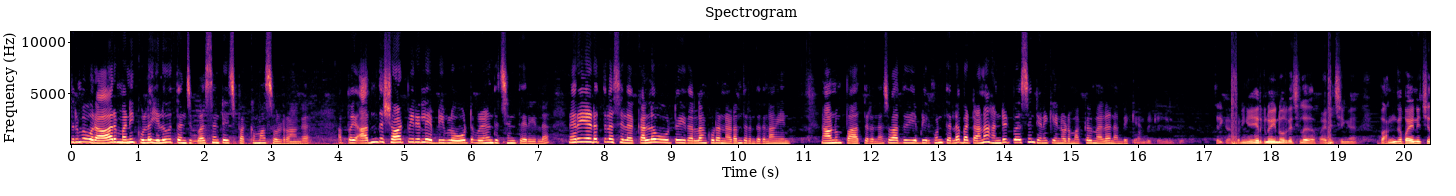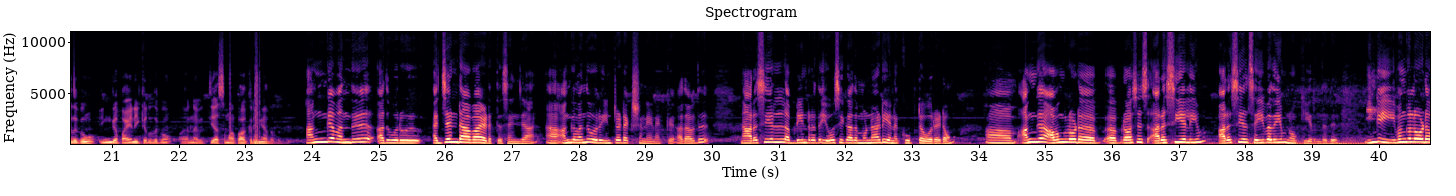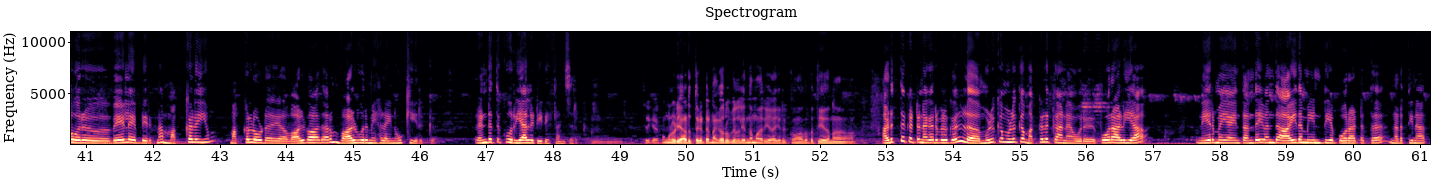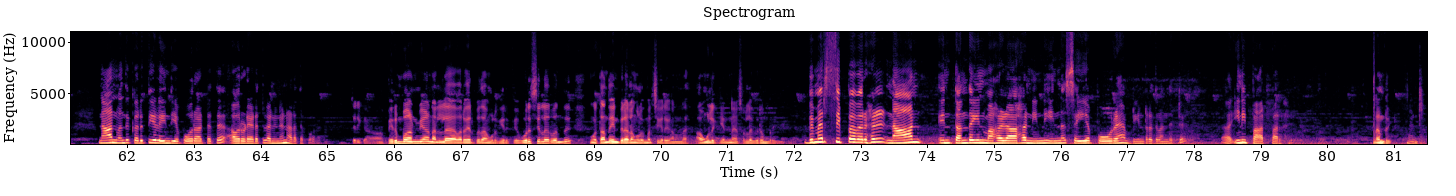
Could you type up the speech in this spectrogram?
திரும்ப ஒரு ஆறு மணிக்குள்ளே எழுபத்தஞ்சு பர்சன்டேஜ் பக்கமாக சொல்கிறாங்க. அப்போ அந்த ஷார்ட் பீரியடில் எப்படி இவ்வளோ ஓட்டு விழுந்துச்சுன்னு தெரியல. நிறைய இடத்துல சில கள்ள ஓட்டு இதெல்லாம் கூட நடந்திருந்தது. நாங்கள் நானும் பார்த்துருந்தேன். ஸோ அது எப்படி இருக்கும்னு தெரில பட் ஆனால் ஹண்ட்ரட் பர்சன்ட் எனக்கு என்னோட மக்கள் மேலே நம்பிக்கை. நம்பிக்கை இருக்குது சரிக்கா இப்போ நீங்கள் ஏற்கனவே இன்னொரு கட்சியில் பயணிச்சிங்க. இப்போ அங்கே பயணித்ததுக்கும் இங்கே பயணிக்கிறதுக்கும் என்ன வித்தியாசமாக பார்க்குறீங்க அதை பற்றி அங்கே வந்து அது ஒரு அஜெண்டாவாக எடுத்து செஞ்சேன். அங்கே வந்து ஒரு இன்ட்ரடக்ஷன் எனக்கு. அதாவது நான் அரசியல் அப்படின்றத யோசிக்காத முன்னாடி என்னை கூப்பிட்ட ஒரு இடம். அங்கே அவங்களோட ப்ராசஸ் அரசியலையும் அரசியல் செய்வதையும் நோக்கி இருந்தது. இங்கே இவங்களோட ஒரு வேலை எப்படி இருக்குன்னா மக்களையும் மக்களோட வாழ்வாதாரம் வாழ்வுரிமைகளை நோக்கி இருக்குது ரெண்டுத்துக்கும் ரியாலிட்டி டிஃப்ரென்ஸ் இருக்குது. சரிக்கா உங்களுடைய அடுத்த கட்ட நகர்வுகள் எந்த மாதிரியா இருக்கும்? அதை பற்றி எதனா? அடுத்த கட்ட நகர்வுகள் முழுக்க முழுக்க மக்களுக்கான ஒரு போராளியாக நேர்மையாக என் தந்தை வந்து ஆயுதம் ஏந்திய போராட்டத்தை நடத்தினார். நான் வந்து கருத்தியல் ஏந்திய போராட்டத்தை அவரோட இடத்துல நின்று நடத்த போகிறேன் சரிக்கா. பெரும்பான்மையாக நல்ல வரவேற்பு தான் உங்களுக்கு இருக்குது ஒரு சிலர் வந்து உங்கள் தந்தையின் பேரால் உங்களை விமர்சிக்கிறாங்கல்ல அவங்களுக்கு என்ன சொல்ல விரும்புகிறீங்க விமர்சிப்பவர்கள் நான் என் தந்தையின் மகளாக நின்று என்ன செய்ய போகிறேன் அப்படின்றது வந்துட்டு இனி பார்ப்பார்கள். நன்றி. நன்றி.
